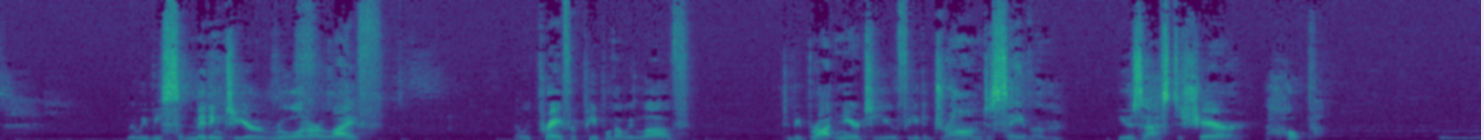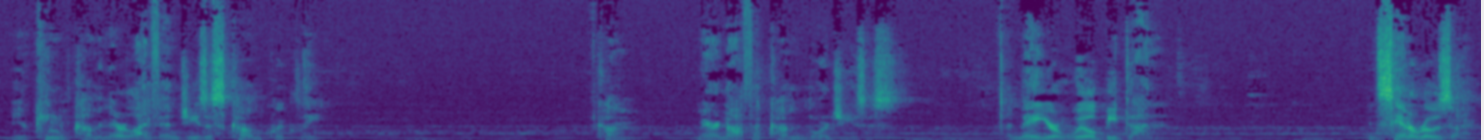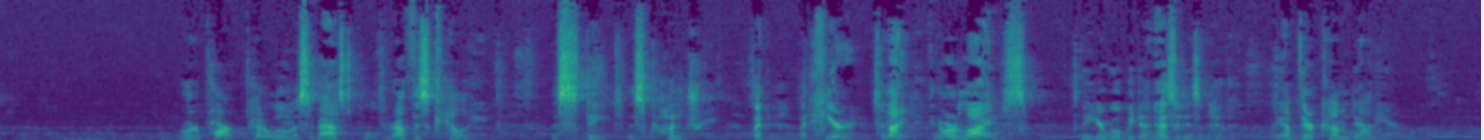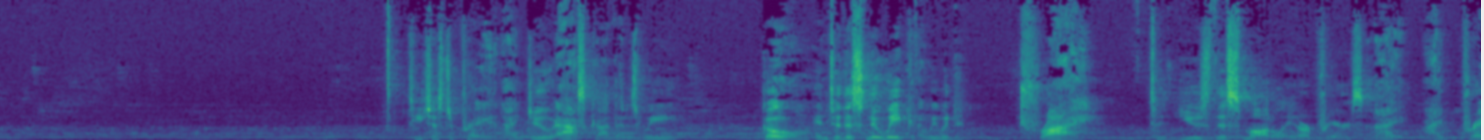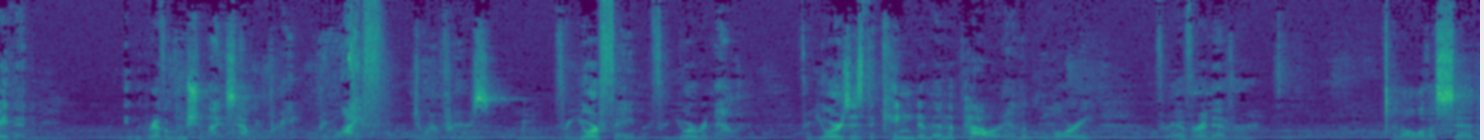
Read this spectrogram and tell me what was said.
May we be submitting to your rule in our life. And we pray for people that we love to be brought near to you, for you to draw them, to save them. Use us to share the hope. May your kingdom come in their life, and Jesus, come quickly. Come. Maranatha, come, Lord Jesus. And may your will be done in Santa Rosa, Rohnert Park, Petaluma, Sebastopol, throughout this county, this state, this country. But but here, tonight, in our lives, may your will be done as it is in heaven. May up there come down here. Teach us to pray. And I do ask, God, that as we go into this new week, that we would try to use this model in our prayers. And I, I pray that it would revolutionize how we pray and bring life to our prayers for your fame, for your renown. For yours is the kingdom and the power and the glory forever and ever. And all of us said,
